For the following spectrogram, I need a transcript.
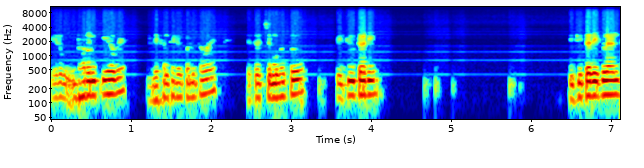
এর উদাহরণ কি হবে? যেখান থেকে খরিত হয়, সেটা হচ্ছে মূলত পিটিউটারি পিটিউটারি গ্ল্যান্ড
